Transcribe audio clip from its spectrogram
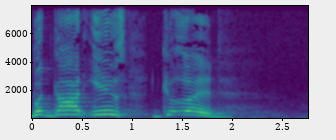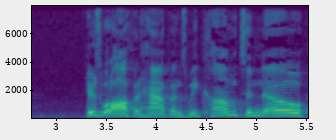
but God is good. Here's what often happens we come to know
